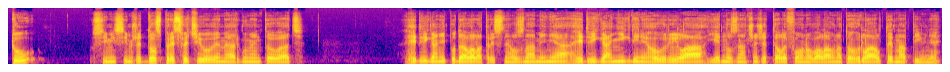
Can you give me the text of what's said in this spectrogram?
tu si myslím, že dosť presvedčivo vieme argumentovať. Hedviga nepodávala trestné oznámenia, Hedviga nikdy nehovorila jednoznačne, že telefónovala, ona to hovorila alternatívne.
